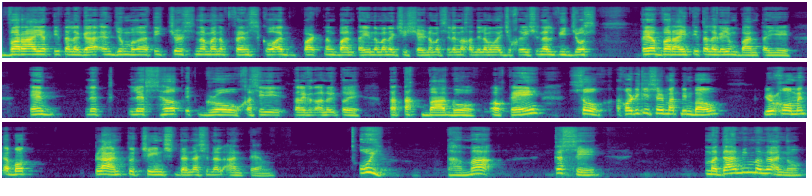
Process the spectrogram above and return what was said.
Variety talaga. And yung mga teachers naman ng friends ko at part ng Bantaye naman nagsishare naman sila ng kanilang mga educational videos. Kaya variety talaga yung Bantaye. And let let's help it grow kasi talagang ano ito eh tatak bago okay so according to Sir Matt Bimbaw your comment about plan to change the national anthem. Uy, tama. Kasi madaming mga ano,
